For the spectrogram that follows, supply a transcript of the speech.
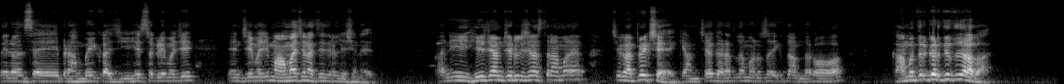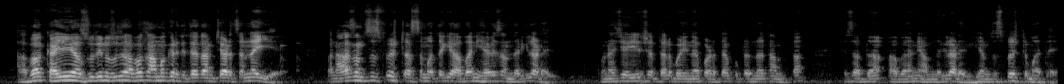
पैलवानसाहेब रामबाई काजी हे सगळे म्हणजे त्यांचे म्हणजे मामाच्या नात्याचे रिलेशन आहेत. आणि हे जे आमचे रिलेशन असतात आम्हाला एक अपेक्षा आहे की आमच्या घरातला माणूस एकदा आमदार व्हावा. कामं तर करतेच आबा. आबा काही असू दे नसू दे आबा कामं करते त्यात आमची अडचण नाही आहे पण आज आमचं स्पष्ट असं मत आहे की आबांनी ह्यावेळेस आमदारकी लढावी. कोणाच्याही शब्दाला बळी न पडता कुठं न थांबता हे शब्द आबांनी आमदारकी लढावी. हे आमचं स्पष्ट मत आहे.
